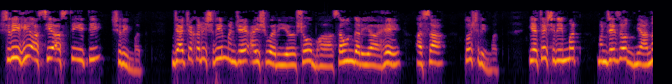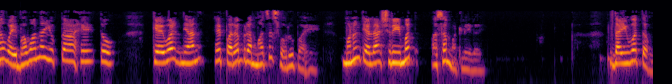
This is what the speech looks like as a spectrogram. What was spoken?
श्री ही अस्य अस्ति इति श्रीमत ज्याच्याकडे श्री म्हणजे ऐश्वर शोभा सौंदर्य आहे असा तो श्रीमत येथे श्रीमत म्हणजे जो ज्ञान वैभवानं युक्त आहे तो केवळ ज्ञान हे परब्रह्माचं स्वरूप आहे. म्हणून त्याला श्रीमत असं म्हटलेलं आहे. दैवतम.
